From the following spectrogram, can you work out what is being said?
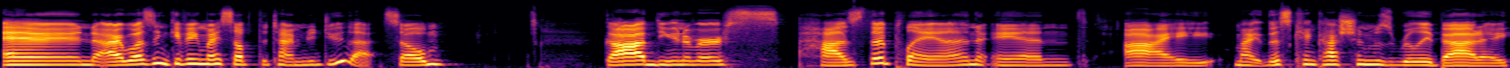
and I wasn't giving myself the time to do that. So God, the universe has the plan and I my this concussion was really bad. I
